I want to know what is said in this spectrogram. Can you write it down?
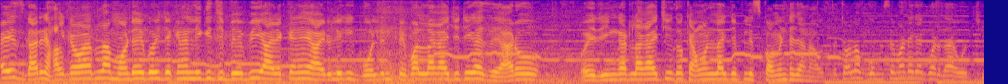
গাইস গাড়ির হালকা পাতলা মডেল করেছি এখানে লিখেছি বেবি আর এখানে হাইড্রোলিক গোল্ডেন পেপার লাগাইছি, ঠিক আছে? আরও ওই রিং গার্ড লাগাইছি, তো কেমন লাগছে প্লিজ কমেন্টে জানাও। তো চলো গোমসে মাঠে একবার দেখা করছি।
